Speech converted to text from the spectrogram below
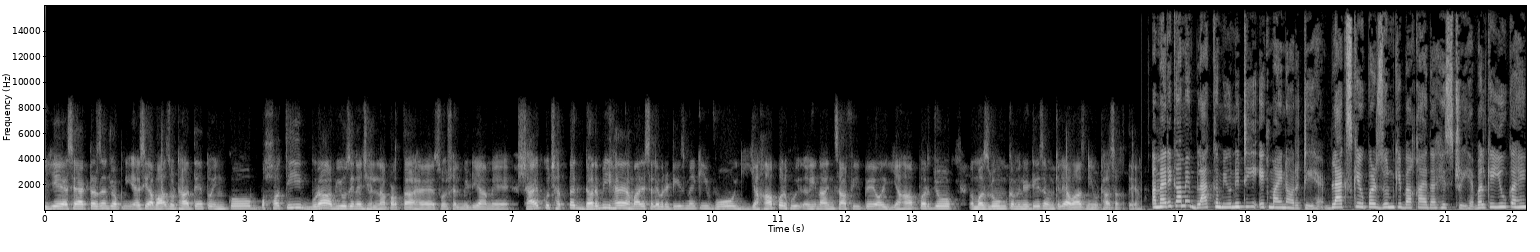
ये ऐसे एक्टर्स हैं जो अपनी ऐसी आवाज़ उठाते हैं तो इनको बहुत ही बुरा अब्यूज़ इन्हें झेलना पड़ता है सोशल मीडिया में। शायद कुछ हद तक डर भी है हमारे सेलिब्रिटीज़ में कि वो यहाँ पर हुई नाइंसाफ़ी पे और यहाँ पर जो मजलूम कम्युनिटीज़ हैं, उनके लिए आवाज़ नहीं उठा सकते। अमेरिका में ब्लैक कम्युनिटी एक माइनॉरिटी है। ब्लैक्स के ऊपर जुल्म की बाकायदा हिस्ट्री है, बल्कि यूँ कहें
